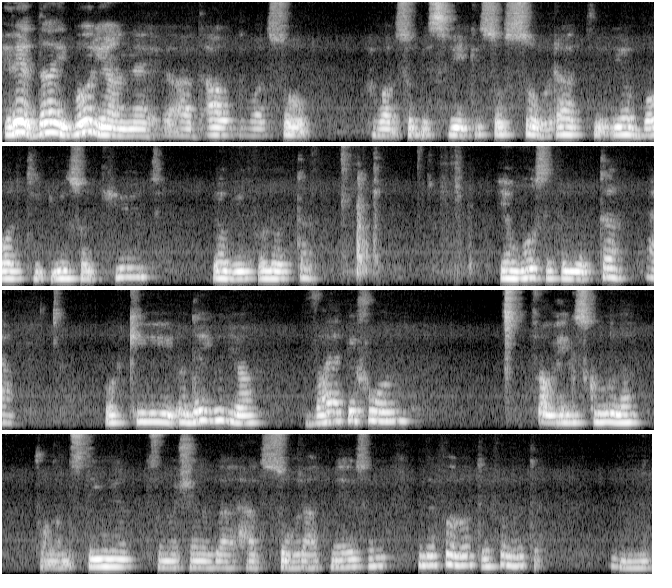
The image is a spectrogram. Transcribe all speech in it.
redan i början eh, att allt var så, var så besviken, så sårad. Jag bad till Gud, så Gud, jag vill förlåta. Jag måste förlåta. Och, eh, och det gjorde jag. Varje person från högskolan, från landstinget som jag kände hade sårat mig. Så jag förlåter, jag förlåter. Mm.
